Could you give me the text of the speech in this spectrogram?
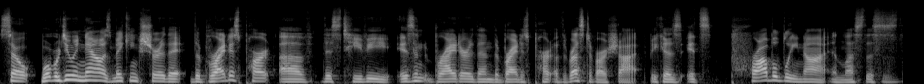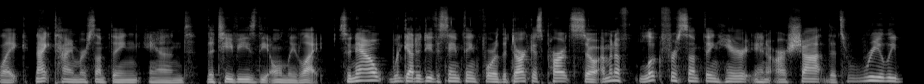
So what we're doing now is making sure that the brightest part of this TV isn't brighter than the brightest part of the rest of our shot because it's probably not unless this is like nighttime or something and the TV is the only light. So now we got to do the same thing for the darkest parts. So I'm going to look for something here in our shot that's really,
